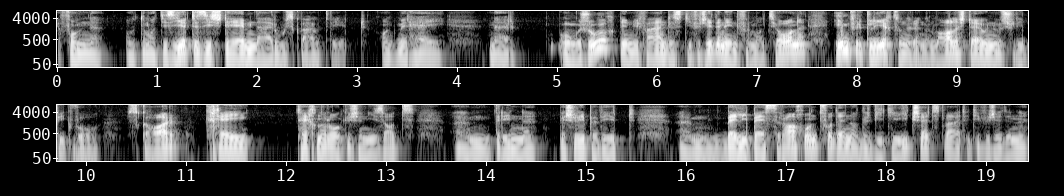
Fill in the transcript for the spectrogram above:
von einem automatisierten System ausgewählt wird. Und wir haben dann untersucht, inwiefern dass die verschiedenen Informationen im Vergleich zu einer normalen Stellenausschreibung, wo es gar keinen technologischen Einsatz ähm, drinnen beschrieben wird, ähm, welche besser ankommt von denen oder wie die eingeschätzt werden, die verschiedenen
